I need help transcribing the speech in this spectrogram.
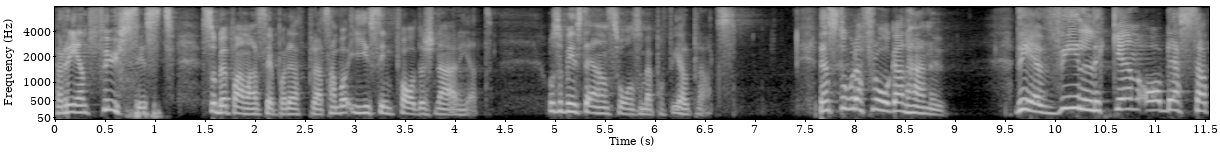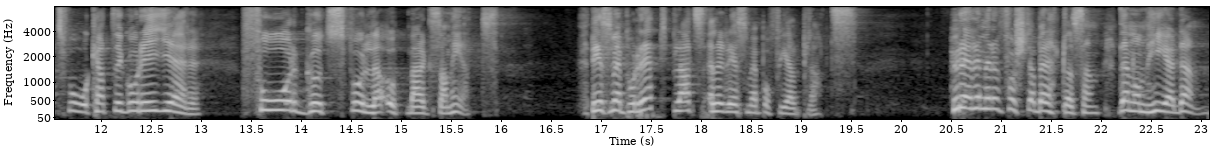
rent fysiskt så befann han sig på rätt plats. Han var i sin faders närhet. Och så finns det en son som är på fel plats. Den stora frågan här nu, det är vilken av dessa två kategorier får Guds fulla uppmärksamhet? Det som är på rätt plats eller det som är på fel plats? Hur är det med den första berättelsen, den om herden?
